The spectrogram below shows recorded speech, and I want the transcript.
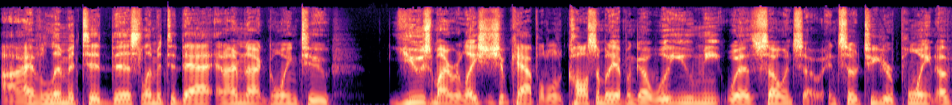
I've limited this, limited that, and I'm not going to use my relationship capital to call somebody up and go, Will you meet with so and so? And so, to your point of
